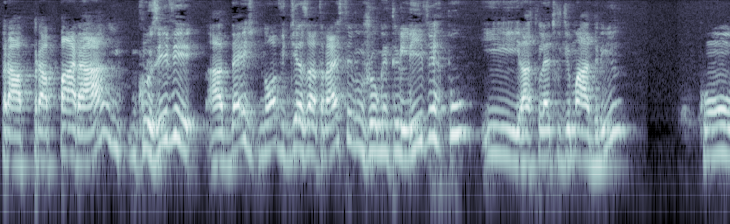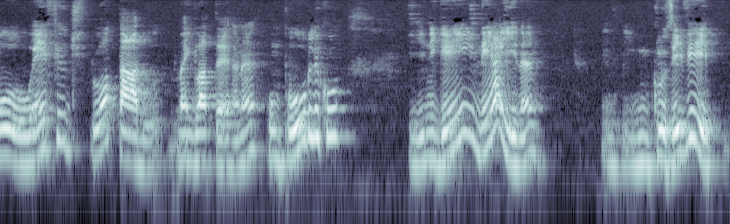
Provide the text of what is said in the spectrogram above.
para parar. Inclusive, há dez, nove dias atrás teve um jogo entre Liverpool e Atlético de Madrid, com o Enfield lotado na Inglaterra, né? Com público e ninguém nem aí, né? Inclusive,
